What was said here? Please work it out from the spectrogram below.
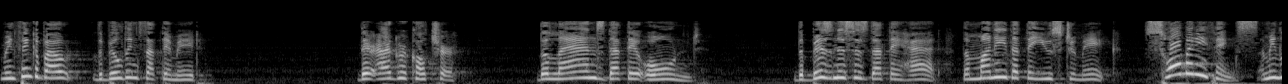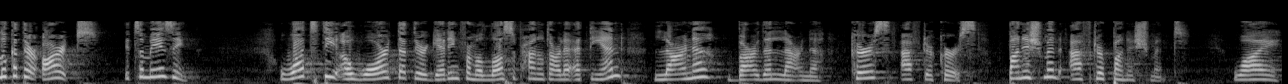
I mean, think about the buildings that they made. Their agriculture, the lands that they owned, the businesses that they had, the money that they used to make. So many things. I mean, look at their art. It's amazing. What's the award that they're getting from Allah subhanahu wa ta'ala at the end? La'na ba'da la'na. Curse after curse. Punishment after punishment. Why?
